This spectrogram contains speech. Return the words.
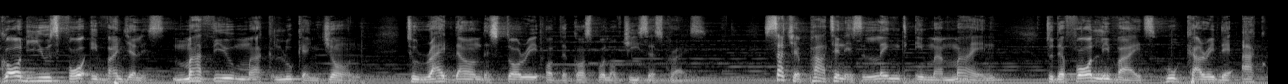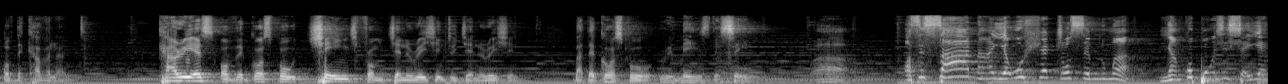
God used four evangelists Matthew, Mark, Luke, and John to write down the story of the gospel of Jesus Christ. Such a pattern is linked in my mind to the four Levites who carried the ark of the covenant. Carriers of the gospel change from generation to generation, but the gospel remains the same. ɔse saa na yɛ wohwɛ twerɛsɛm no mu a nyankopɔn hyehyɛeɛ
